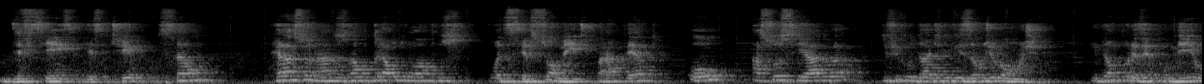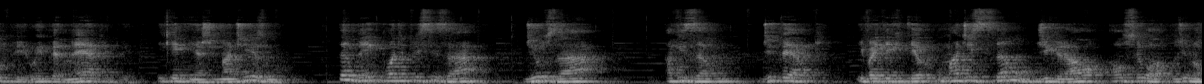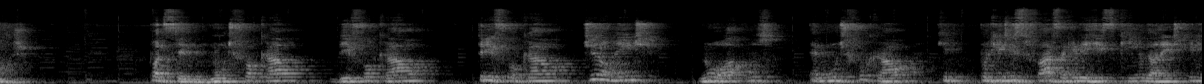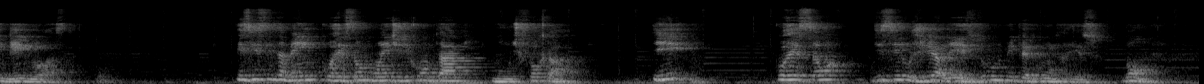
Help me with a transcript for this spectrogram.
deficiência desse tipo são relacionados ao grau do óculos, pode ser somente para perto ou associado à dificuldade de visão de longe. Então, por exemplo, o míope, o hipermétrope e quem tem astigmatismo também pode precisar de usar a visão de perto e vai ter que ter uma adição de grau ao seu óculos de longe. Pode ser multifocal, bifocal, trifocal. Geralmente, no óculos, é multifocal, que, porque disfarça aquele risquinho da lente que ninguém gosta. Existem também correção com lente de contato multifocal e correção de cirurgia laser. Todo mundo me pergunta isso. Bom,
